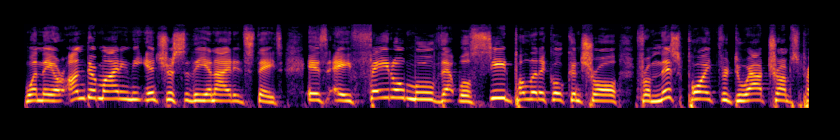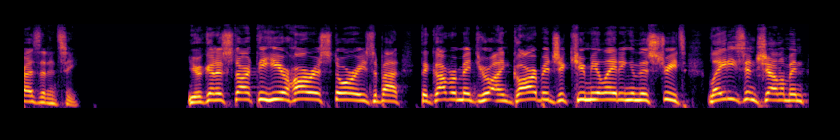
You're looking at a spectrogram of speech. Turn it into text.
when they are undermining the interests of the United States, is a fatal move that will cede political control from this point through throughout Trump's presidency. You're going to start to hear horror stories about the government and garbage accumulating in the streets. Ladies and gentlemen,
